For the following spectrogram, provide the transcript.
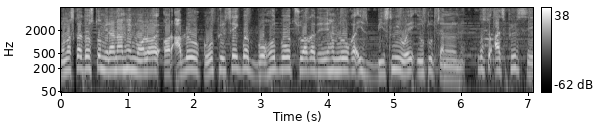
नमस्कार दोस्तों, मेरा नाम है मौलॉय और आप लोगों को फिर से एक बार बहुत बहुत स्वागत है हम लोगों का इस बीसवीं हुए यूट्यूब चैनल में। दोस्तों, आज फिर से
